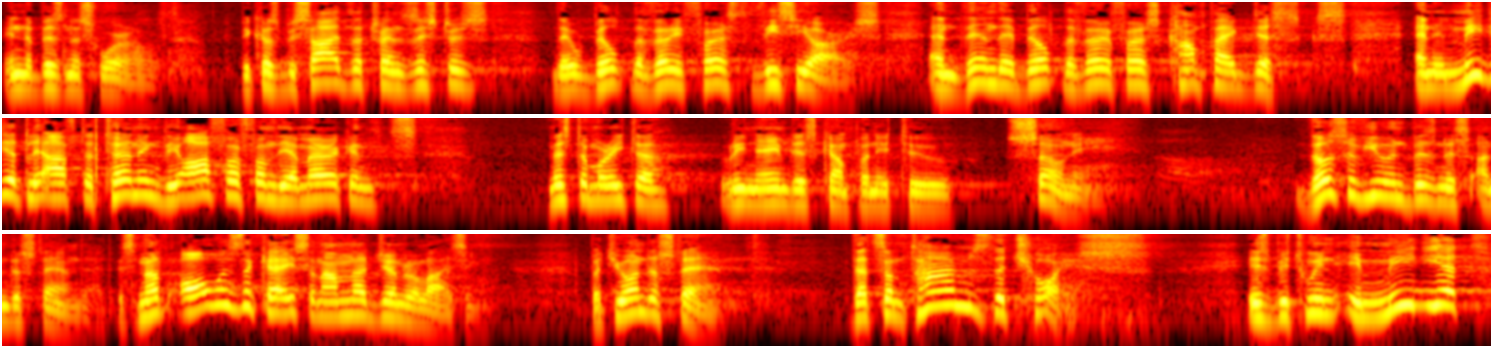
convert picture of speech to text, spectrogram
in the business world. Because besides the transistors, they built the very first VCRs, and then they built the very first compact discs. And immediately after turning the offer from the Americans, Mr. Morita renamed his company to Sony. Those of you in business understand that. It's not always the case, and I'm not generalizing, but you understand that sometimes the choice is between immediate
